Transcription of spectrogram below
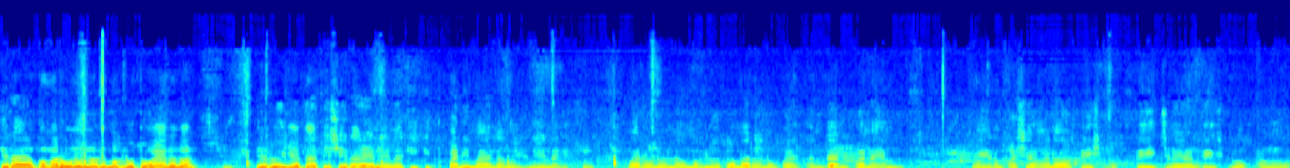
si Ryan ko marunong na rin magluto ngayon ano? Pero niya dati si Ryan eh nakikipanimalang ngayon eh nag, marunong na magluto marunong pa ang dami pa na yung mayroon pa siyang ano Facebook page ngayon Facebook ang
